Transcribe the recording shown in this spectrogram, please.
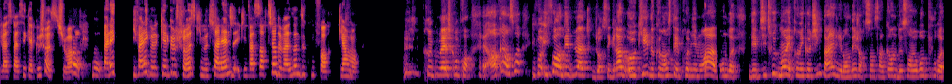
qu'il va se passer quelque chose, tu vois. Il fallait, il fallait que quelque chose qui me challenge et qui me fasse sortir de ma zone de confort, clairement. Trop cool, ouais, je comprends. Euh, Après, en soi, il faut, il faut un début à tout. Genre, c'est grave OK de commencer tes premiers mois à vendre des petits trucs. Moi, mes premiers coachings, pareil, je les vendais genre 150, 200 euros pour euh,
